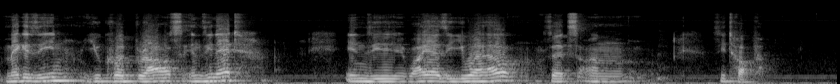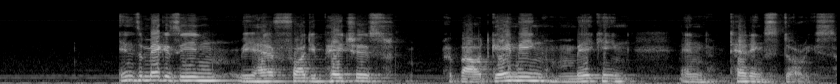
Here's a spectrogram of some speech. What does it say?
magazine you could browse in the net in the via the URL that's on the top. In the magazine we have 40 pages about gaming, making and telling stories.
